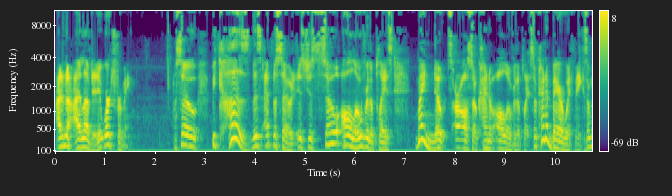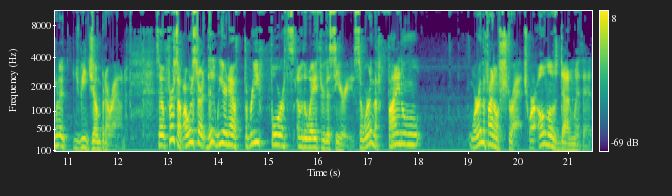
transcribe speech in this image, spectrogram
I don't know. I loved it. It worked for me. So because this episode is just so all over the place, my notes are also kind of all over the place. So kind of bear with me because I'm going to be jumping around. So first off, I want to start, we are now three-fourths of the way through the series. So we're in the final, we're in the final stretch. We're almost done with it.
